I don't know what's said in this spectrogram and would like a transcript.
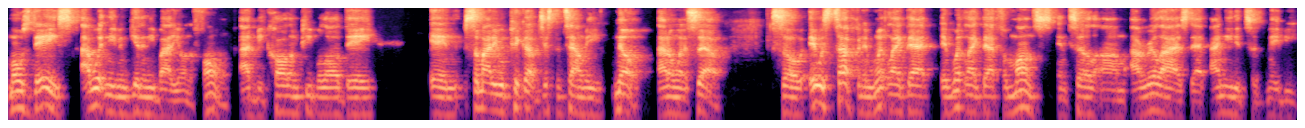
most days I wouldn't even get anybody on the phone. I'd be calling people all day and somebody would pick up just to tell me, no, I don't want to sell. So it was tough and it went like that. It went like that for months until um, I realized that I needed to maybe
